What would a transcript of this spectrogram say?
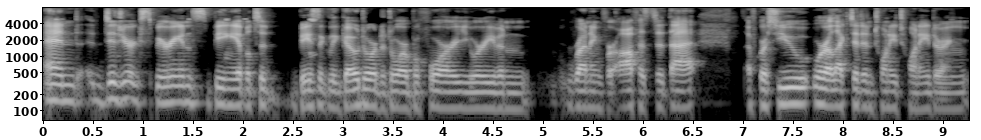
and did your experience being able to basically go door to door before you were even running for office, did that? Of course, you were elected in 2020 during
